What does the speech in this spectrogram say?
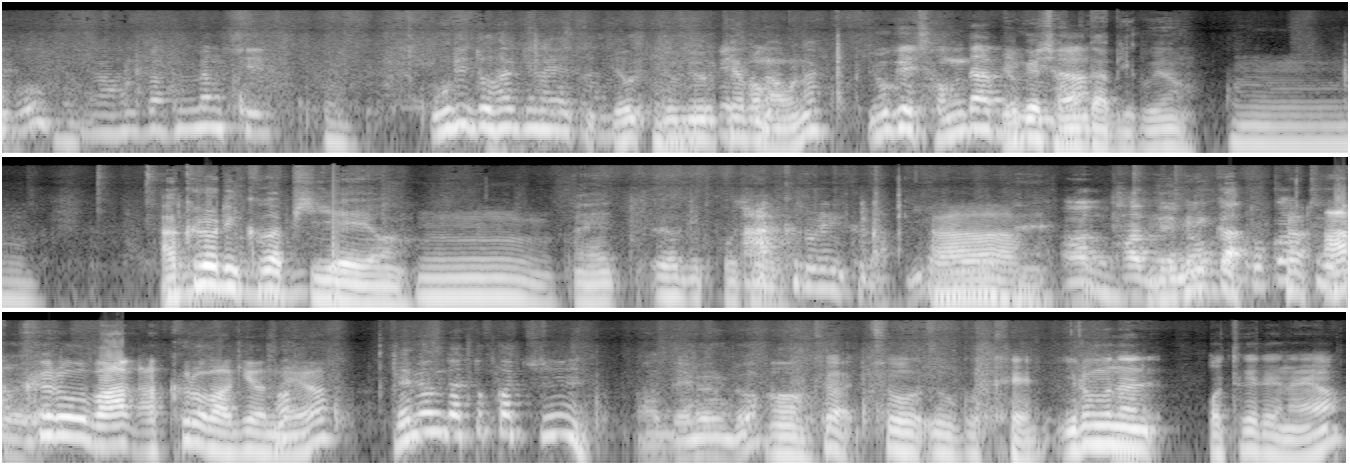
그리고 한, 명씩 우리도 확인해야 돼. 여- 여기 이렇게 하면 나오나? 요게 정답입니다. 이게 정답이고요. 음, 아크로링크가 B예요. 음, 네, 여기 보세요. 아크로링크가 아, 아, 다 네명 그러니까 다 똑같은 거예요? 아크로 막 아크로 막이었네요. 네 명 다 똑같지. 아, 네 명도? 어. 저, 저 요렇게 이러면은 어떻게 되나요?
